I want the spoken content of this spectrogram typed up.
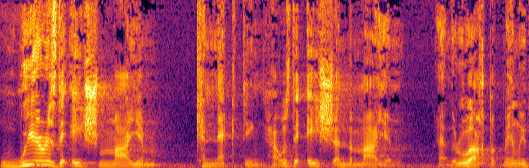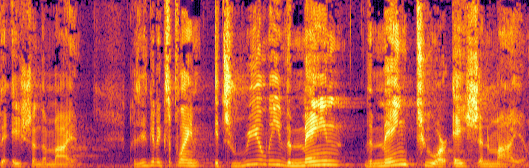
Where is the Eish Mayim connecting? How is the Eish and the Mayim and the Ruach, but mainly the Eish and the Mayim? Because he's going to explain it's really the main, the main two are Eish and Mayim.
